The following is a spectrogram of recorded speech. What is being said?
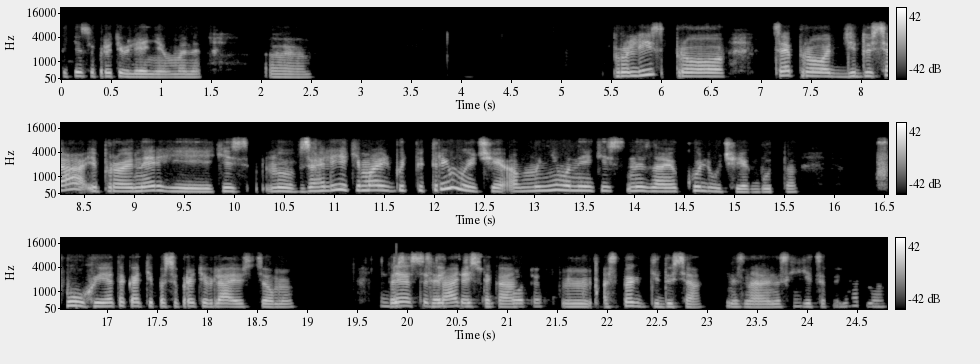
таке сопротивление в мене. Е, про ліс, про це про дідуся і про енергії, якісь, ну, взагалі, які мають бути підтримуючі, а в мені вони якісь, не знаю, колючі, як будто. Фух, і я така, типу, сопротивляюсь цьому. Де це сидить радість така. супротив? М, Аспект дідуся. Не знаю, наскільки це понятно.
